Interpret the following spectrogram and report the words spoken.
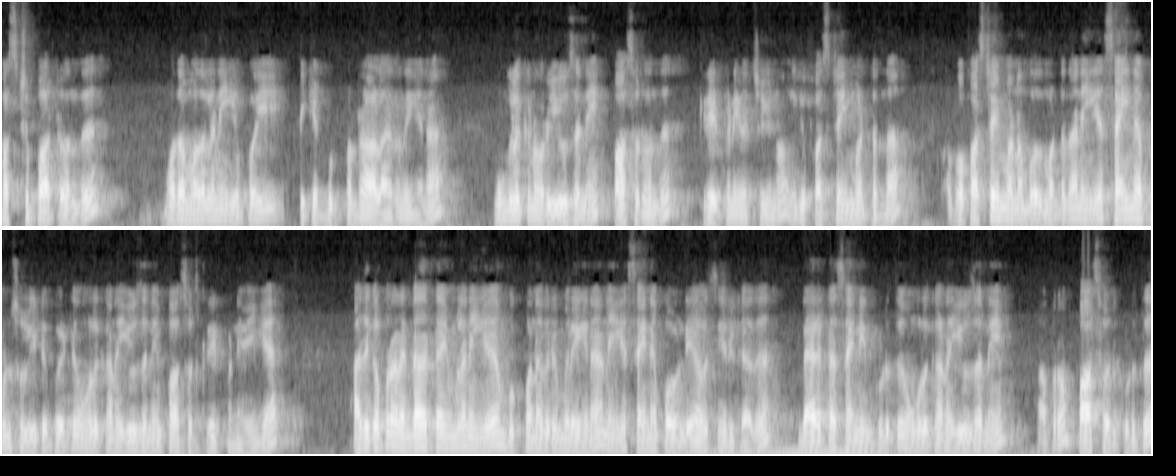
ஃபஸ்ட்டு பார்ட் வந்து முத முதல்ல நீங்கள் போய் டிக்கெட் புக் பண்ணுற ஆளாக இருந்தீங்கன்னா உங்களுக்குன்னு ஒரு யூசர் நேம் பாஸ்வேர்டு வந்து க்ரியேட் பண்ணி வச்சுக்கணும். இது ஃபஸ்ட் டைம் மட்டும்தான். அப்போ ஃபஸ்ட் டைம் பண்ணும்போது மட்டும்தான் நீங்கள் சைன் அப்னு சொல்லிட்டு போயிட்டு உங்களுக்கான யூசர் நேம் பாஸ்வேர்ட் க்ரியேட் பண்ணுவீங்க. அதுக்கப்புறம் ரெண்டாவது டைமில் நீங்கள் புக் பண்ண விரும்புகிறீங்கன்னா நீங்கள் சைன் அப் போக வேண்டிய அவசியம் இருக்காது. டைரெக்டாக சைன்இன் கொடுத்து உங்களுக்கான யூசர் நேம் அப்புறம் பாஸ்வேர்டு கொடுத்து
